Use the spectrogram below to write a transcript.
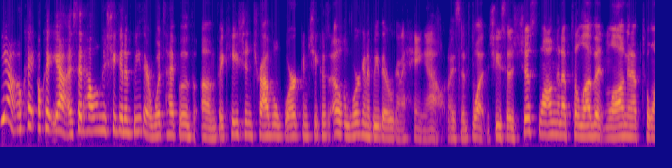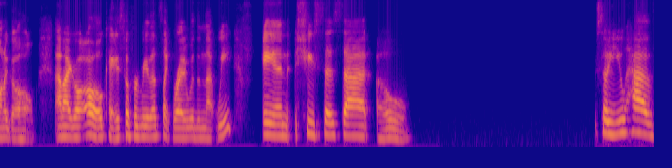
Yeah, okay, okay, yeah. I said, how long is she gonna be there? What type of um vacation, travel, work? And she goes, oh, we're gonna be there. We're gonna hang out. And I said, what? And she says, just long enough to love it and long enough to want to go home. And I go, oh, okay. So for me, that's like right within that week. And she says that, oh, so you have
